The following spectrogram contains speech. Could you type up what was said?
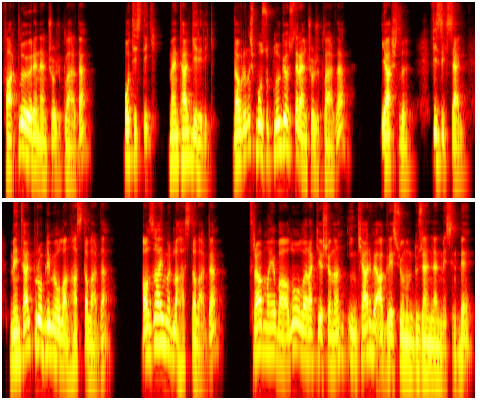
farklı öğrenen çocuklarda, otistik, mental gerilik, davranış bozukluğu gösteren çocuklarda, yaşlı, fiziksel, mental problemi olan hastalarda, Alzheimer'lı hastalarda, travmaya bağlı olarak yaşanan inkar ve agresyonun düzenlenmesinde,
